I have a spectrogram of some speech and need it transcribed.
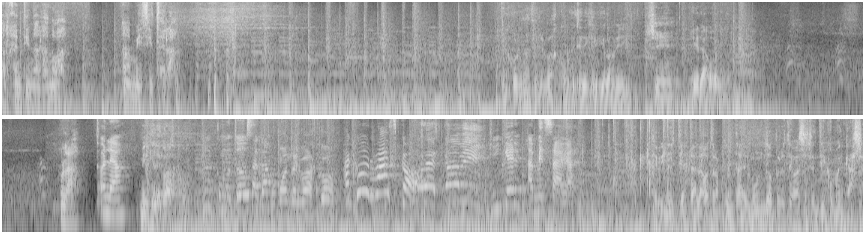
Argentinara noa. Han bizitzera. ¿Te acuerdas del vasco que te dije que iba a venir? Sí. Era hoy. Hola. Hola. Miquel es vasco. Ah, Como todos acá. ¿Cómo anda el Vasco? ¡Acur Vasco! ¡Hola, Scabi! Miquel Amezaga. Te viniste hasta la otra punta del mundo, pero te vas a sentir como en casa.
